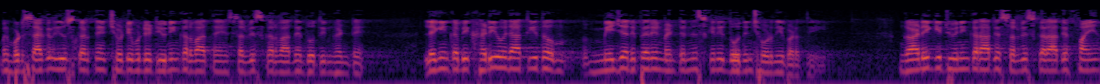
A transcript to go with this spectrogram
میں موٹر سائیکل یوز کرتے ہیں، چھوٹی موٹی ٹیوننگ کرواتے ہیں سروس کرواتے ہیں دو تین گھنٹے۔ لیکن کبھی کھڑی ہو جاتی ہے تو میجر ریپیئر اینڈ مینٹیننس کے لیے دو دن چھوڑنی پڑتی۔ گاڑی کی ٹیوننگ کراتے سروس کراتے فائن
